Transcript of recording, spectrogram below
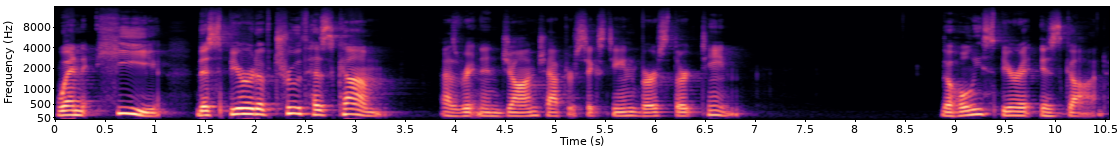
When He, the Spirit of truth, has come, as written in John chapter 16, verse 13. The Holy Spirit is God.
